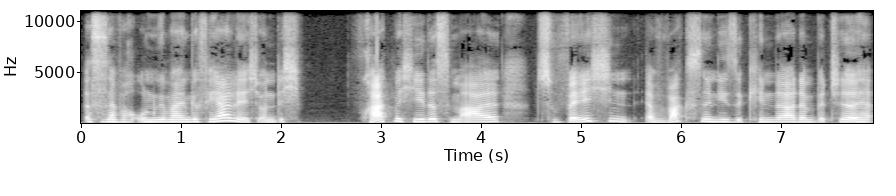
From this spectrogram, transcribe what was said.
es ist einfach ungemein gefährlich. Und ich frage mich jedes Mal, zu welchen Erwachsenen diese Kinder denn bitte her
